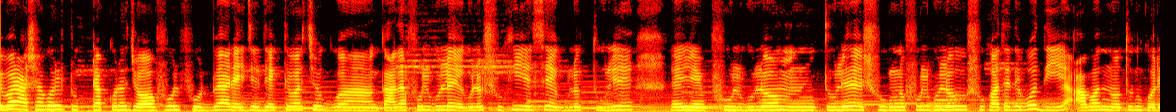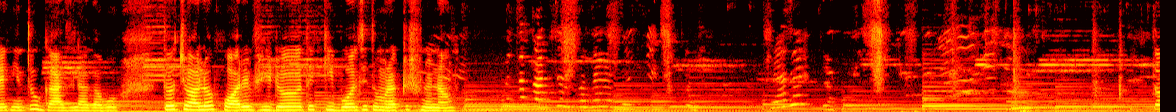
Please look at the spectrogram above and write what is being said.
এবার আশা করি টুকটাক করে জবা ফুল ফুটবে। আর এই যে দেখতে পাচ্ছ গাঁদা ফুলগুলো, এগুলো শুকিয়ে এসে এগুলো তুলে, এই ফুলগুলো তুলে শুকনো ফুলগুলো শুকাতে দেবো, দিয়ে আবার নতুন করে কিন্তু গাছ লাগাবো। তো চলো পরে ভিডিওতে কি বলছি তোমরা একটু শুনে নাও। তো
